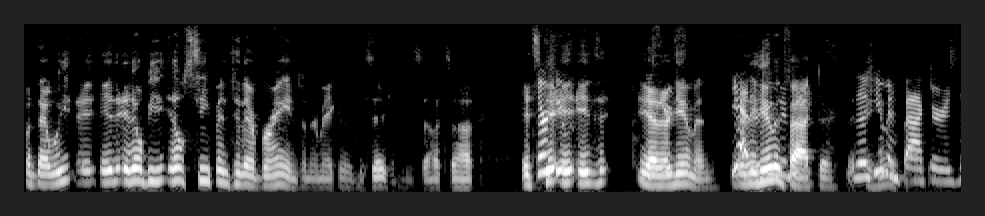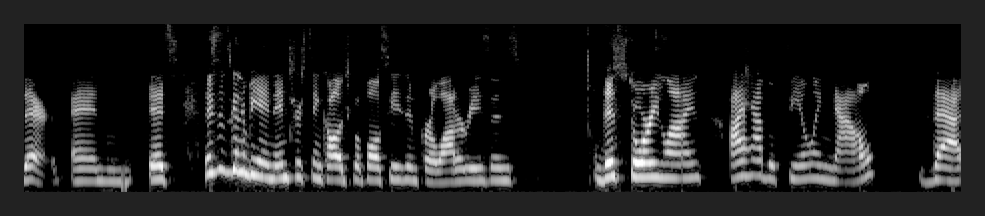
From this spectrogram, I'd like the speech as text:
but that we it, it, will be it'll seep into their brains when they're making the decision. So it's uh it's it, it, it's yeah they're human. Yeah, the they're human, factor. The, human factor is there, and it's this is going to be an interesting college football season for a lot of reasons. This storyline, I have a feeling now that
